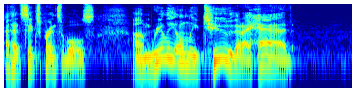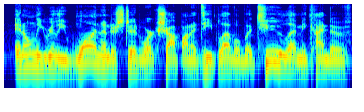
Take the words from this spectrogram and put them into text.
i've had six principals um, really only two that i had and only really one understood workshop on a deep level, but two let me kind of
